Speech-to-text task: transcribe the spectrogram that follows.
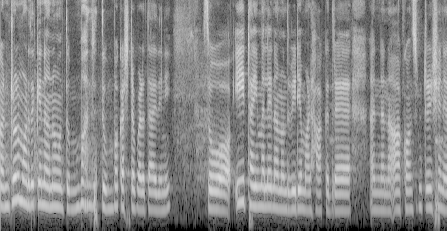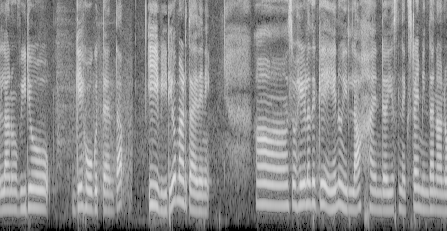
ಕಂಟ್ರೋಲ್ ಮಾಡೋದಕ್ಕೆ ನಾನು ತುಂಬ ಅಂದರೆ ತುಂಬ ಕಷ್ಟಪಡ್ತಾ ಇದ್ದೀನಿ. ಸೊ ಈ ಟೈಮಲ್ಲೇ ನಾನೊಂದು ವೀಡಿಯೋ ಮಾಡಿ ಹಾಕಿದ್ರೆ ನನ್ನ ಆ ಕಾನ್ಸಂಟ್ರೇಷನ್ ಎಲ್ಲನೂ ವೀಡಿಯೋಗೆ ಹೋಗುತ್ತೆ ಅಂತ ಈ ವಿಡಿಯೋ ಮಾಡ್ತಾಯಿದ್ದೀನಿ ಸೊ ಹೇಳೋದಕ್ಕೆ ಏನೂ ಇಲ್ಲ. ಆ್ಯಂಡ್ ಎಸ್ ನೆಕ್ಸ್ಟ್ ಟೈಮಿಂದ ನಾನು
